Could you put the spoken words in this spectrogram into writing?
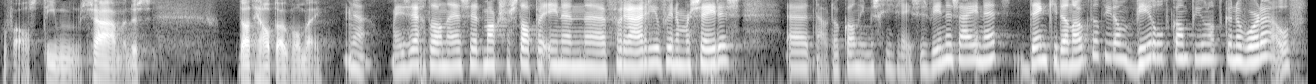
Of als team samen. Dus dat helpt ook wel mee. Ja, maar je zegt dan, hè, zet Max Verstappen in een uh, Ferrari of in een Mercedes. Uh, nou, dan kan hij misschien races winnen, zei je net. Denk je dan ook dat hij dan wereldkampioen had kunnen worden? Of...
